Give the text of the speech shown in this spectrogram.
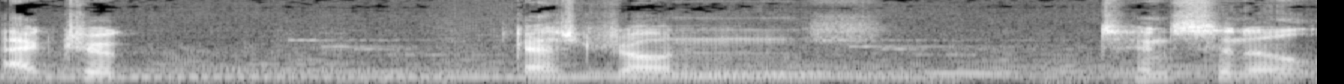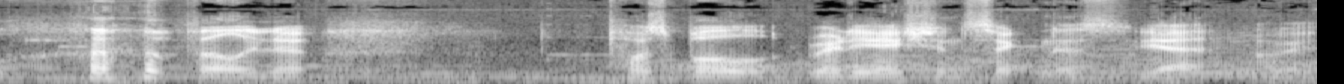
acute gastrointestinal failure, possible radiation sickness. Yeah, okay.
